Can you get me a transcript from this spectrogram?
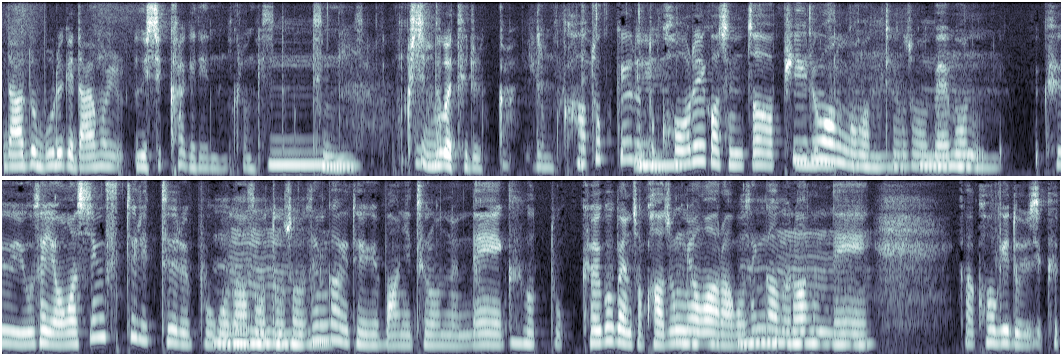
나도 모르게 남을 의식하게 되는 그런 게 있어요. 음. 듣는. 혹시 누가 들을까 이런 거. 가족끼리도 음. 거리가 진짜 필요한 것 음. 같아요. 저 매번 음. 그 요새 영화 Sing Street를 보고 음. 나서도 저 생각이 되게 많이 들었는데 그것도 결국엔 저 가족 영화라고 음. 생각을 하는데 그러니까 거기도 이제 그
